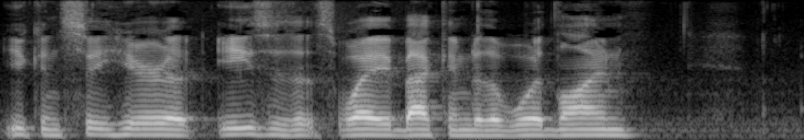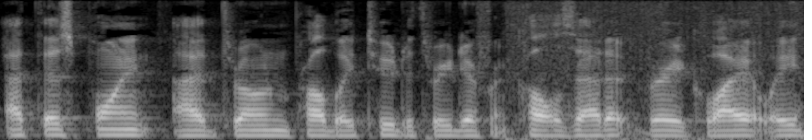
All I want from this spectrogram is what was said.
You can see here it eases its way back into the wood line. At this point, I'd thrown probably two to three different calls at it very quietly.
